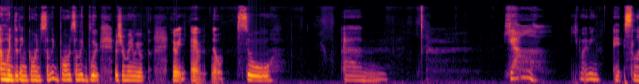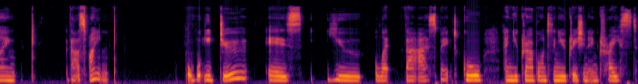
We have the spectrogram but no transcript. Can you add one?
I want to then go on something broad, something blue, which reminded me of anyway, um no. So um yeah. You know what I mean? It's like, that's fine. But what you do is you let that aspect go and you grab onto the new creation in Christ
